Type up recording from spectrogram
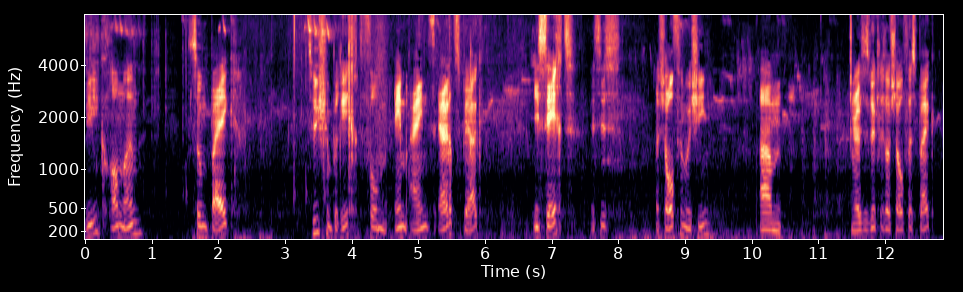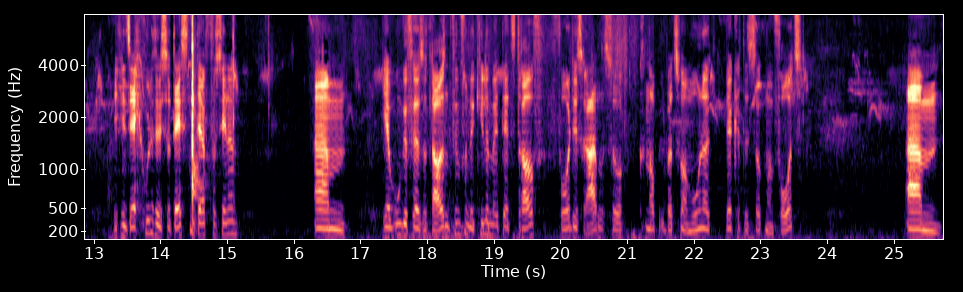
Willkommen zum Bike Zwischenbericht vom M1 Erzberg. Ihr seht, es ist eine scharfe Maschine. Ähm, ja, es ist wirklich ein scharfes Bike. Ich finde es echt cool, dass ich so testen darf von Ihnen. Ähm, ich habe ungefähr so 1500 Kilometer jetzt drauf, fahre das Radl so knapp über zwei Monate, wirklich, das sagt man, fährt ähm,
